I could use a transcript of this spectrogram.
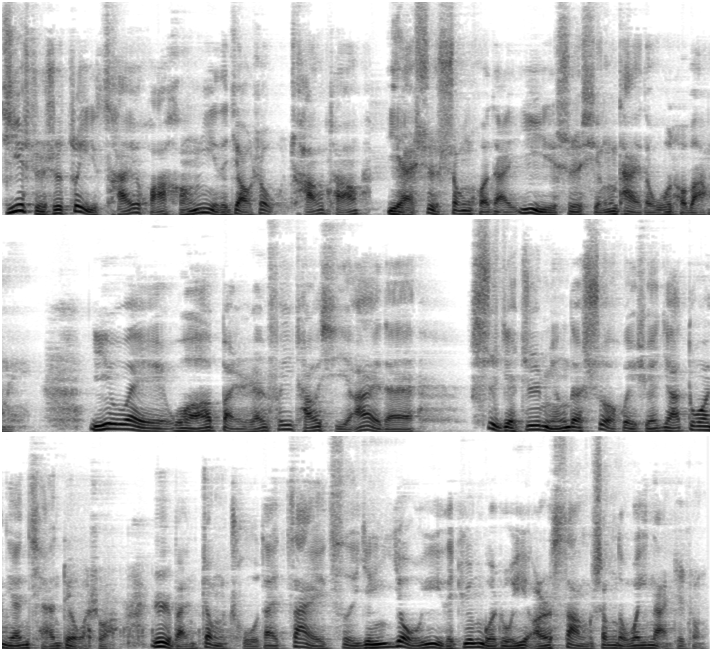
即使是最才华横溢的教授，常常也是生活在意识形态的乌托邦里。一位我本人非常喜爱的。世界知名的社会学家多年前对我说：“日本正处在再次因右翼的军国主义而丧生的危难之中。”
